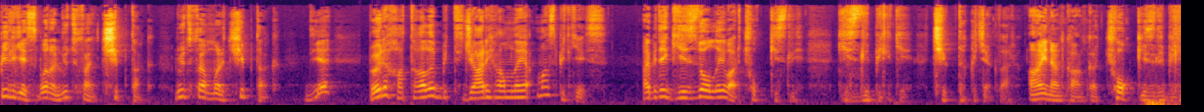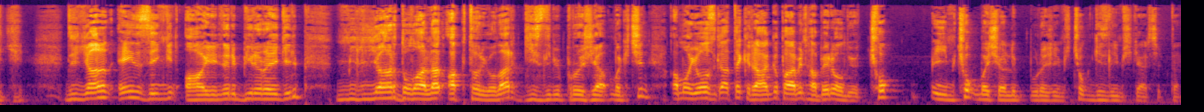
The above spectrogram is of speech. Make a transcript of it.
Bill Gates bana lütfen çip tak. Lütfen bana çip tak diye böyle hatalı bir ticari hamle yapmaz Bill Gates. Ha bir de gizli olayı var. Çok gizli. Gizli bilgi. Çip takacaklar. Aynen kanka. Çok gizli bilgi. Dünyanın en zengin aileleri bir araya gelip milyar dolarlar aktarıyorlar gizli bir proje yapmak için. Ama Yozgat'taki Ragıp abinin haberi oluyor. Çok iyiymiş. Çok başarılı bir projeymiş. Çok gizliymiş gerçekten.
